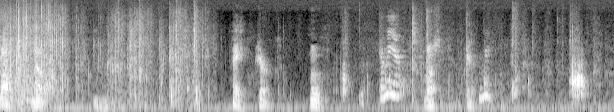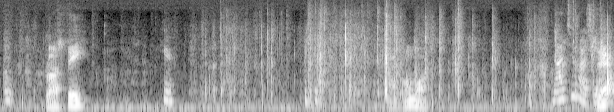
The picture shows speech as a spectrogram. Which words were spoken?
Rusty, no. Hey, jerk. Move. Come here. Rusty. Here. Come here. Rusty. Here. All right, one more. Not too much. Sit. Sit.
